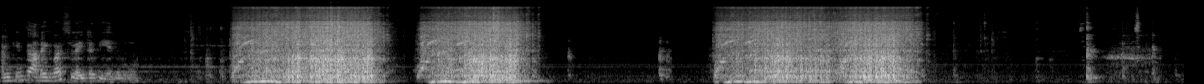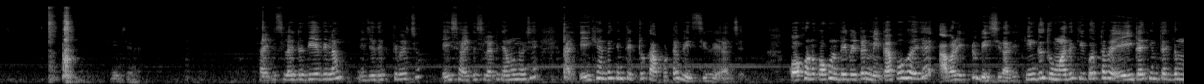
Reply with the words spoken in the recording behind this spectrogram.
আমি কিন্তু আরেকবার সেলাইটা দিয়ে দেবো এই যে সাইডে সেলাইটা দিয়ে দিলাম। এই যে দেখতে পেয়েছ, এই সাইডে সেলাইটা কেমন হয়েছে? আর এইখানটা কিন্তু একটু কাপড়টা বেশি হয়ে আছে। কখনো কখনো দেবে এটা মেকআপও হয়ে যায়, আবার একটু বেশি লাগে। কিন্তু তোমাদের কী করতে হবে, এইটা কিন্তু একদম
